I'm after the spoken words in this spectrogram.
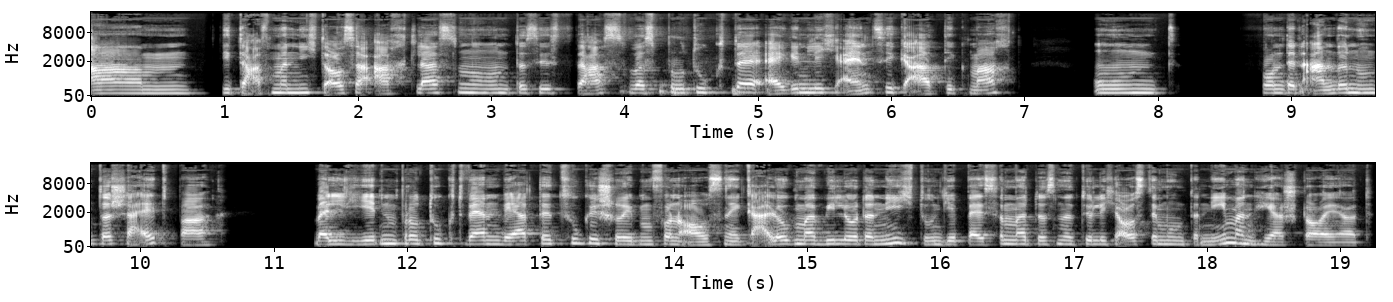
Ähm, die darf man nicht außer Acht lassen und das ist das, was Produkte eigentlich einzigartig macht und von den anderen unterscheidbar. Weil jedem Produkt werden Werte zugeschrieben von außen, egal ob man will oder nicht. Und je besser man das natürlich aus dem Unternehmen her steuert,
